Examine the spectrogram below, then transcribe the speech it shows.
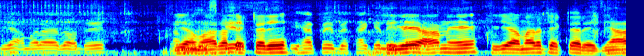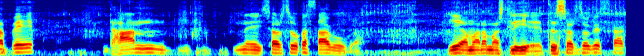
ये हमारा रॉड है। ये हमारा ट्रैक्टर है। यहाँ पे बैठा के ले ये। हम है ये हमारा ट्रैक्टर है जहाँ पे धान नहीं सरसों का साग होगा। ये हमारा मछली है तो सरसों के साग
